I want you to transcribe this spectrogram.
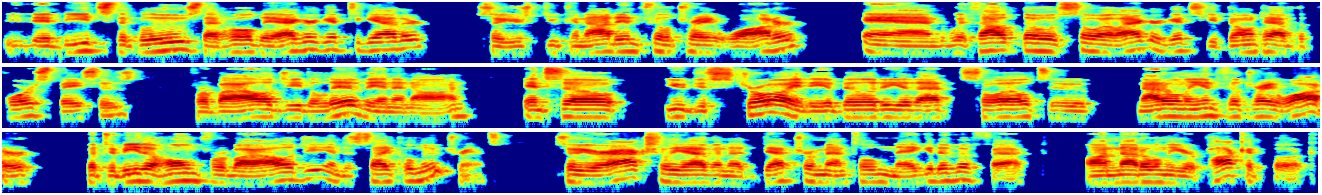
It eats the glues that hold the aggregate together. So you you cannot infiltrate water. And without those soil aggregates, you don't have the pore spaces for biology to live in and on. And so you destroy the ability of that soil to not only infiltrate water, but to be the home for biology and to cycle nutrients. So you're actually having a detrimental negative effect on not only your pocketbook,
